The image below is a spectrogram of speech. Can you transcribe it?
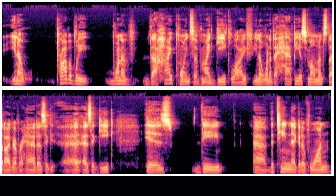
you know, probably one of the high points of my geek life, you know, one of the happiest moments that I've ever had as a as a geek is the uh, the Team Negative One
